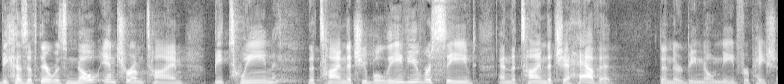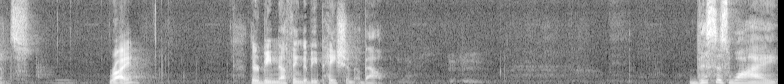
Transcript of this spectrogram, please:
Because if there was no interim time between the time that you believe you've received and the time that you have it, then there'd be no need for patience. Right? There'd be nothing to be patient about. This is why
